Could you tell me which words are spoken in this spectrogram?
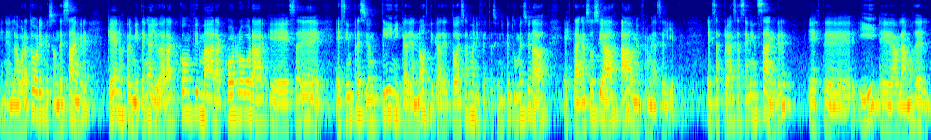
en el laboratorio que son de sangre que nos permiten ayudar a confirmar, a corroborar que esa, esa impresión clínica, diagnóstica de todas esas manifestaciones que tú mencionabas están asociadas a una enfermedad celíaca. Esas pruebas se hacen en sangre este, y eh, hablamos del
